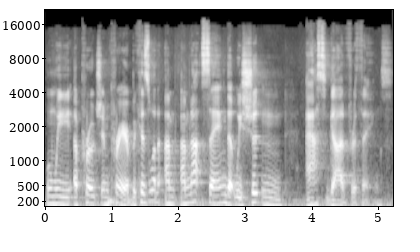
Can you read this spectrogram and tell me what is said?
when we approach in prayer because what I'm, I'm not saying that we shouldn't ask God for things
